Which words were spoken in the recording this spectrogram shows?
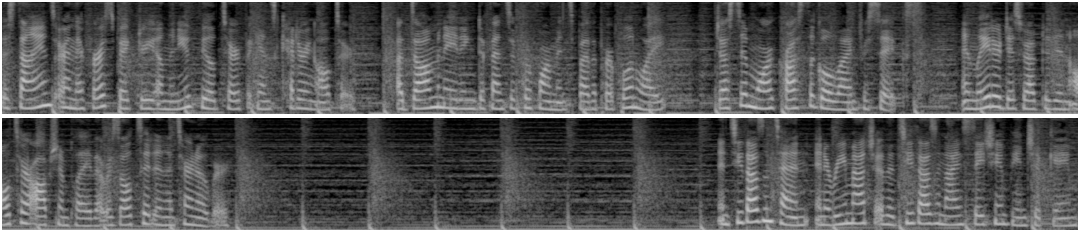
the Stallions earned their first victory on the new field turf against Kettering Alter, a dominating defensive performance by the Purple and White. Justin Moore crossed the goal line for six, and later disrupted an Alter option play that resulted in a turnover. In 2010, in a rematch of the 2009 state championship game,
